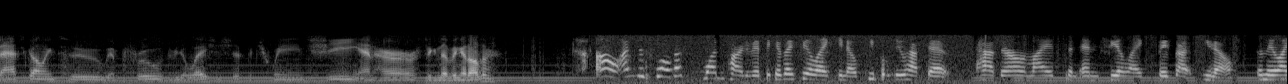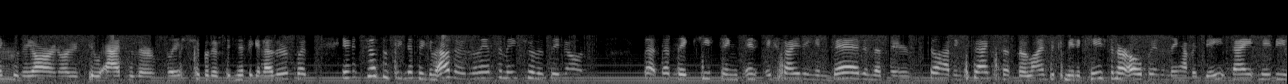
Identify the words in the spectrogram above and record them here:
that's going to improve the relationship between she and her significant other. Oh, I'm just well. That's one part of it because I feel like you know people do have to have their own lives and, and feel like they've got you know and they like who hmm. they are in order to add to their relationship with their significant other. But if it's just a significant other, then they have to make sure that they don't that that they keep things in, exciting in bed and that they're still having sex, that their lines of communication are open and they have a date night. Maybe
